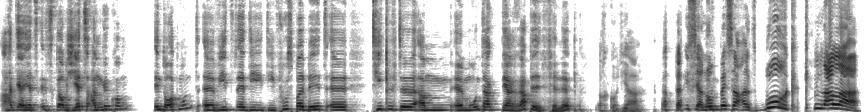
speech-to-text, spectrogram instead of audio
hat ja jetzt, ist, glaube ich, jetzt angekommen in Dortmund, äh, wie äh, die, die Fußballbild äh, titelte am äh, Montag der Rappel Philipp. Ach Gott, ja. Das ist ja noch besser als Burgknaller.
